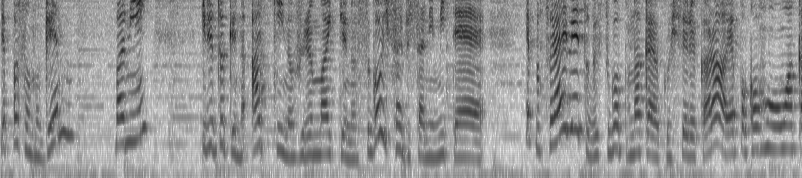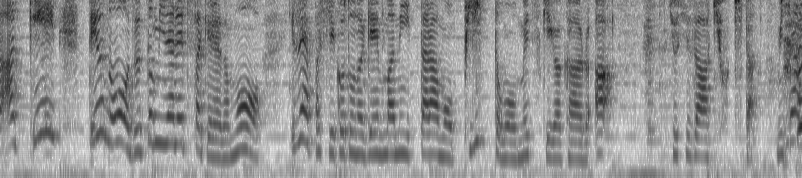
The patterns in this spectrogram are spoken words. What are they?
やっぱその現場にいる時のアッキーの振る舞いっていうのをすごい久々に見てやっぱプライベートですごく仲良くしてるからやっぱこうほんわかアッキーっていうのをずっと見慣れてたけれどもいざやっぱ仕事の現場に行ったらもうピリッともう目つきが変わる。あ吉沢明穂来たみたいな。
